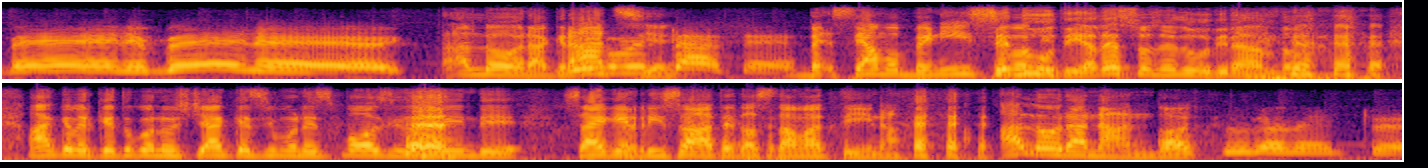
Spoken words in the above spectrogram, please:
Bene, bene. Allora, grazie. Beh, stiamo benissimo. Seduti, adesso seduti, Nando. anche perché tu conosci anche Simone Esposito, quindi sai che risate da stamattina. Allora, Nando, Assolutamente.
